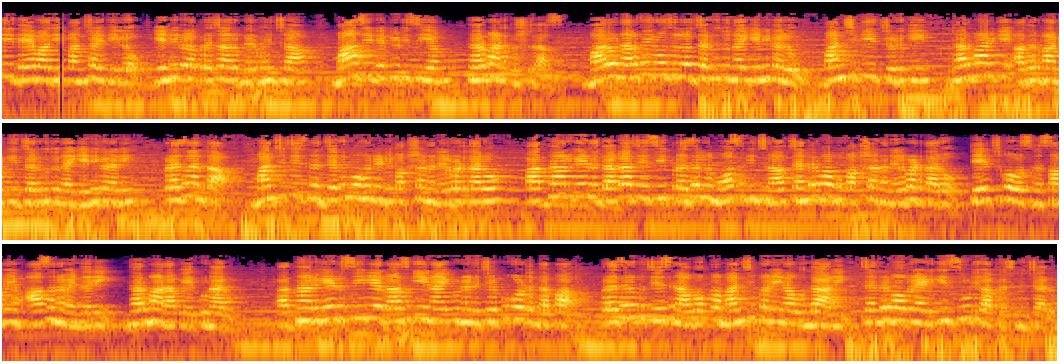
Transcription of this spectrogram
నర్సనపేట దేవాది పంచాయతీలో ఎన్నికల ప్రచారం నిర్వహించిన మాజీ డిప్యూటీ సీఎం ధర్మాన కృష్ణదాస్. మరో నలభై రోజుల్లో జరుగుతున్న ఎన్నికలు మంచికి చెడుకి ధర్మానికి అధర్మానికి జరుగుతున్న ఎన్నికలని ప్రజలంతా మంచి చేసిన జగన్మోహన్ రెడ్డి పక్షాన నిలబడతారో పద్నాలుగేళ్ళు దగా చేసి ప్రజలను మోసగించిన చంద్రబాబు పక్షాన నిలబడతారో తేల్చుకోవాల్సిన సమయం ఆసనమైందని ధర్మాన పేర్కొన్నారు. పద్నాలుగేళ్ళ సీనియర్ రాజకీయ నాయకుడిని చెప్పుకోవడం తప్ప ప్రజలకు చేసిన ఒక్క మంచి పనైనా ఉందా అని చంద్రబాబు నాయుడికి సూటిగా ప్రశ్నించారు.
